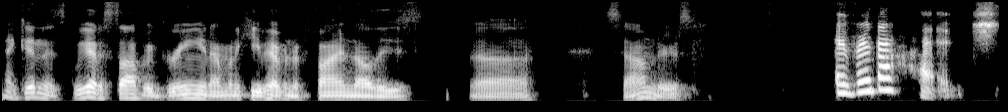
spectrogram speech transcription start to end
My goodness, we got to stop at green. I'm gonna keep having to find all these uh sounders. Over the hedge.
